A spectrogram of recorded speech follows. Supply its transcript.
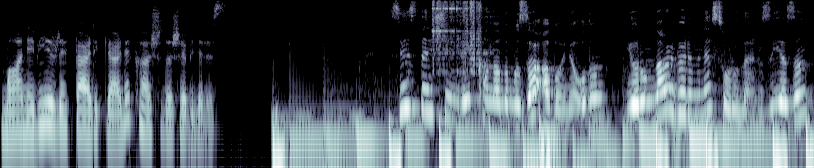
Manevi rehberliklerle karşılaşabiliriz. Siz de şimdi kanalımıza abone olun, yorumlar bölümüne sorularınızı yazın,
